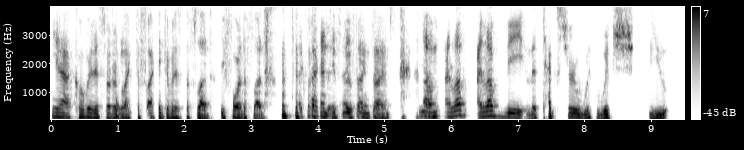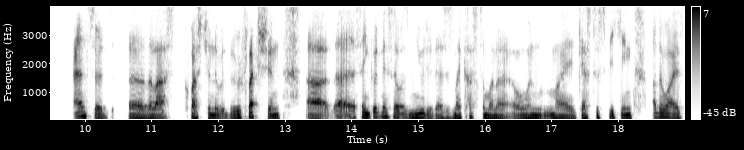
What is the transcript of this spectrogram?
Yeah, COVID is sort of like the. I think of it as the flood before the flood. Exactly. Antediluvian exactly. times. Yeah. Um, I love. I love the the texture with which you answered uh, the last question, the, the reflection. Uh, uh, thank goodness I was muted, as is my custom when I, when my guest is speaking. Otherwise,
